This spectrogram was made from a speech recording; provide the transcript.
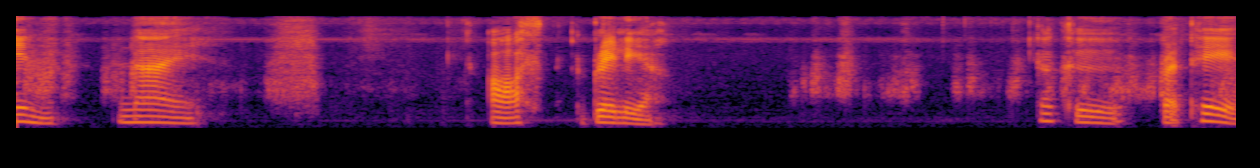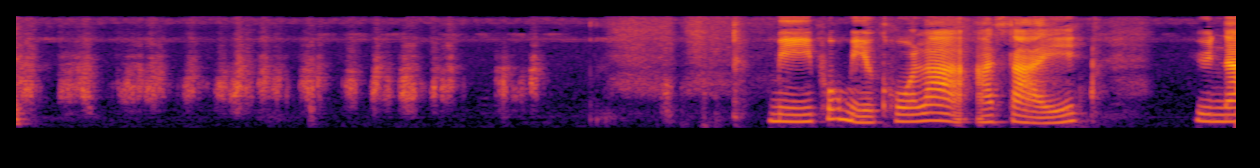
in ในออสเตรเลีย ก็คือประเทศ มีพวกหมีโคลาอาศัย อยู่ใน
